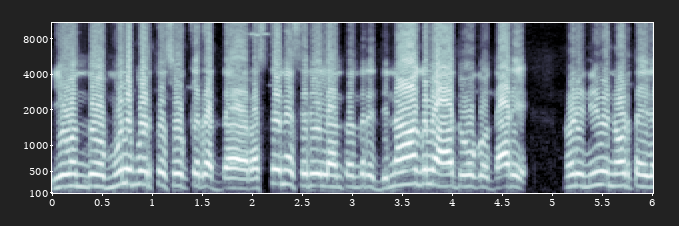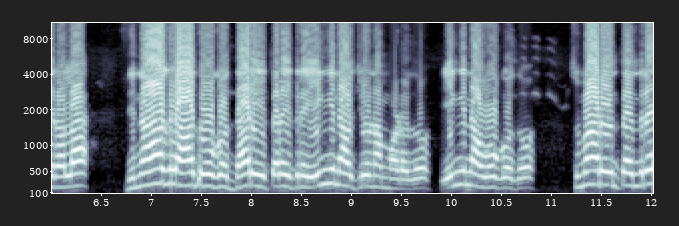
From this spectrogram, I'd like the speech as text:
ಈ ಒಂದು ಮೂಲಭೂತ ಸೌಕರ್ಯ ರಸ್ತೆನೇ ಸರಿ ಇಲ್ಲ ಅಂತಂದ್ರೆ ದಿನಾಗಲೂ ಆದು ಹೋಗೋ ದಾರಿ. ನೋಡಿ, ನೀವೇ ನೋಡ್ತಾ ಇದ್ದೀರಲ್ಲ, ದಿನಾಗಲೂ ಆದು ಹೋಗೋ ದಾರಿ ಈ ತರ ಇದ್ರೆ ಹೆಂಗೆ ನಾವು ಜೀವನ ಮಾಡೋದು, ಹೆಂಗೆ ನಾವು ಹೋಗೋದು? ಸುಮಾರು ಅಂತಂದ್ರೆ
